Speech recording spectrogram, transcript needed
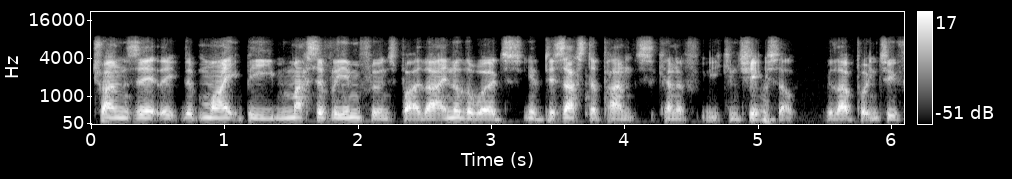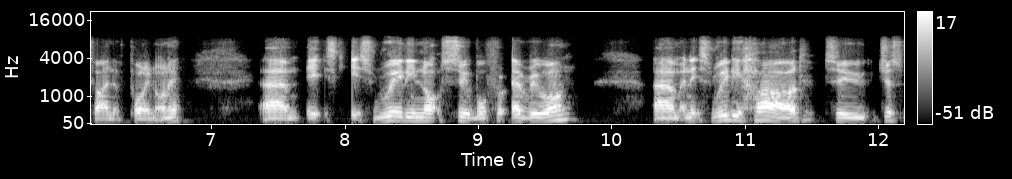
transit that, that, might be massively influenced by that. In other words, you know, disaster pants kind of you can shit hmm. yourself without putting too fine a point on it. Um, it's it's really not suitable for everyone. Um, and it's really hard to just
